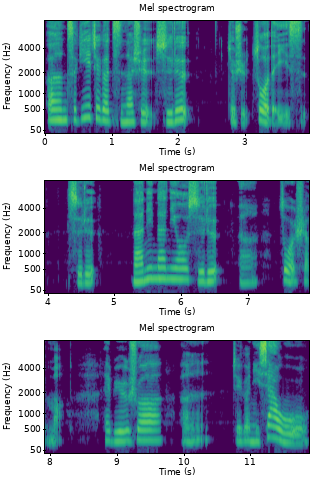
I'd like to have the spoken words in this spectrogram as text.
嗯，次ぎ这个词呢是する，就是做的意思。する，何々をする，嗯，做什么？哎，比如说，嗯，这个你下午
